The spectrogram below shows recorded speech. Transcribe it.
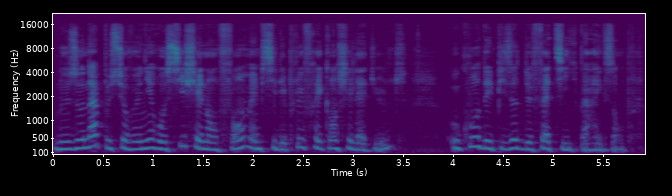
Le zona peut survenir aussi chez l'enfant, même s'il est plus fréquent chez l'adulte, au cours d'épisodes de fatigue par exemple.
